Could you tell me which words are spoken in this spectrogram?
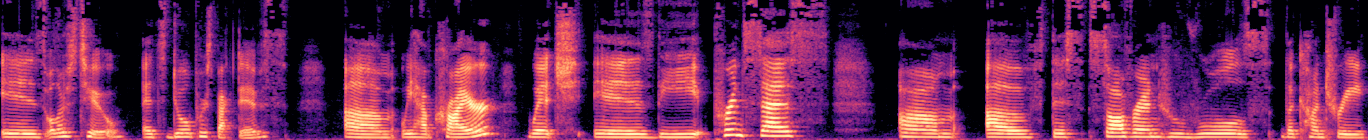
is, well, there's two. It's dual perspectives. Um, we have Crier, which is the princess um, of this sovereign who rules the country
